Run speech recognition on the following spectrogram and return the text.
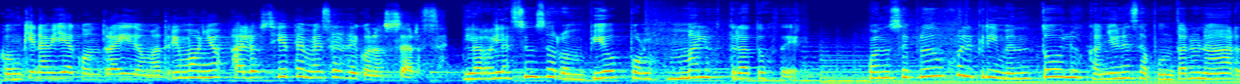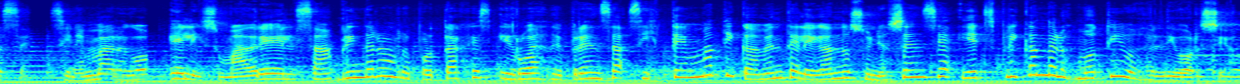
con quien había contraído matrimonio a los 7 meses de conocerse. La relación se rompió por los malos tratos de él. Cuando se produjo el crimen, todos los cañones apuntaron a Arce. Sin embargo, él y su madre Elsa brindaron reportajes y ruedas de prensa sistemáticamente alegando su inocencia y explicando los motivos del divorcio.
